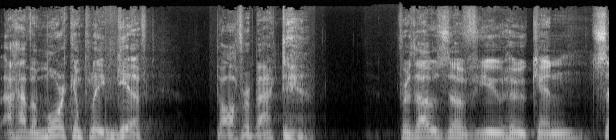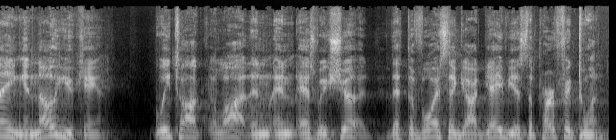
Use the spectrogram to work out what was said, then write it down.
I have a more complete gift to offer back to Him. For those of you who can sing and know you can, we talk a lot, and, and as we should, that the voice that God gave you is the perfect one.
